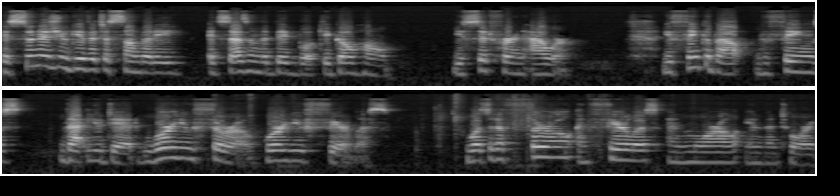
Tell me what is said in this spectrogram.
As soon as you give it to somebody it says in the big book you go home. You sit for an hour. You think about the things that you did. Were you thorough? Were you fearless was it a thorough and fearless and moral inventory?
